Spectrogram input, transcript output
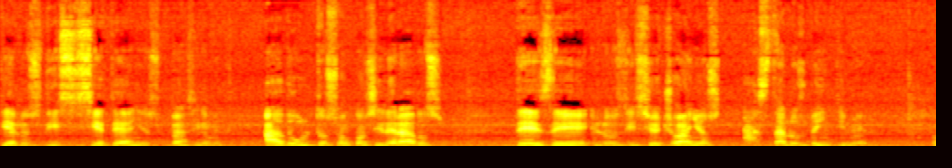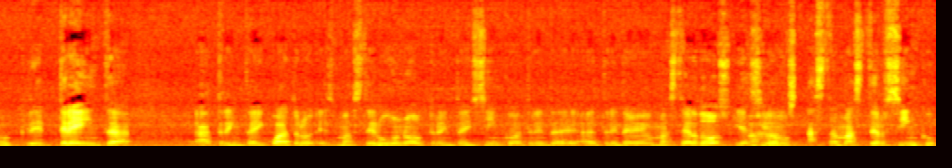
de los 17 años, básicamente. Adultos son considerados desde los 18 años hasta los 29. Ok. De 30 a 34 es Master 1, 35 a, 30, a 39 Master 2 y así Ajá. vamos hasta Master 5,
